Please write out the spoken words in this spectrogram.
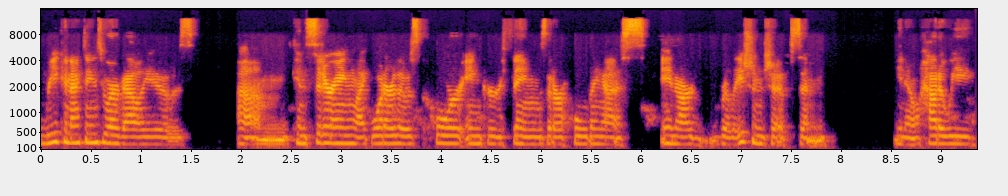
reconnecting to our values um, considering like what are those core anchor things that are holding us in our relationships and you know how do we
